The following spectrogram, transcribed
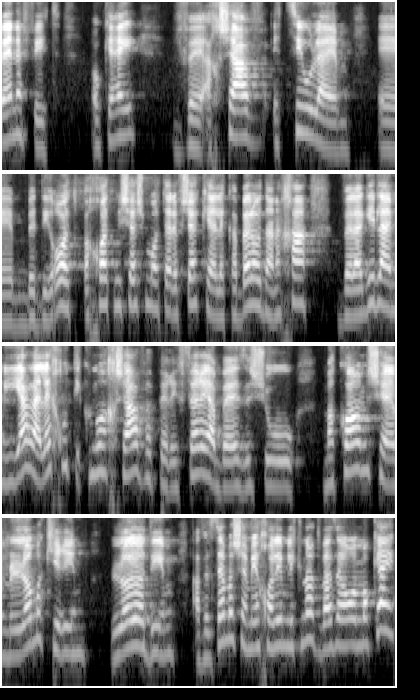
benefit, אוקיי? ועכשיו הציעו להם, בדירות פחות מ-600 אלף שקל, לקבל עוד הנחה ולהגיד להם, יאללה, לכו תקנו עכשיו בפריפריה באיזשהו מקום שהם לא מכירים, לא יודעים, אבל זה מה שהם יכולים לקנות, ואז הם אומרים, אוקיי,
